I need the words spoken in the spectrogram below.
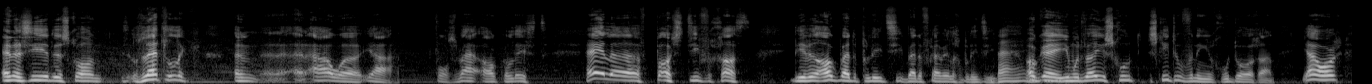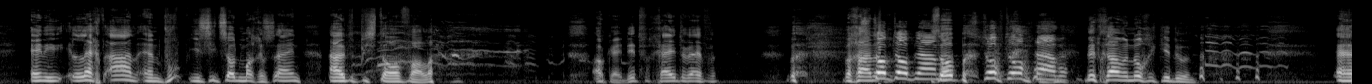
en dan zie je dus gewoon letterlijk een, een oude, ja, volgens mij alcoholist. Hele positieve gast. Die wil ook bij de politie, bij de vrijwillige politie. Oké, je moet wel je schoet, schietoefeningen goed doorgaan. Ja hoor. En die legt aan en woep, je ziet zo'n magazijn uit het pistool vallen. Oké, dit vergeten we even. We gaan, Stop de opname! Stop. Stop de opname! dit gaan we nog een keer doen. Eh,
